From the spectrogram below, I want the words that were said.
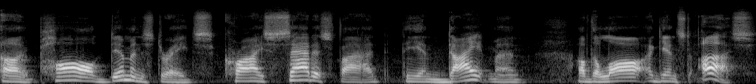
uh, Paul demonstrates Christ satisfied the indictment of the law against us.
